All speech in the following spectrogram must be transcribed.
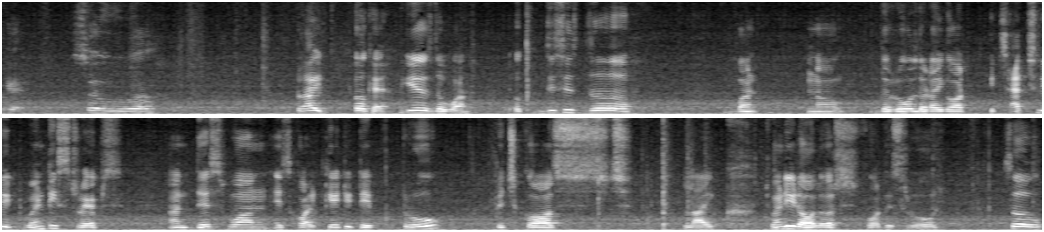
Okay. So uh, right okay here's the one. Okay, this is the one now the roll that I got. It's actually 20 strips and this one is called KT Tape Pro which costs like $20 for this roll. So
